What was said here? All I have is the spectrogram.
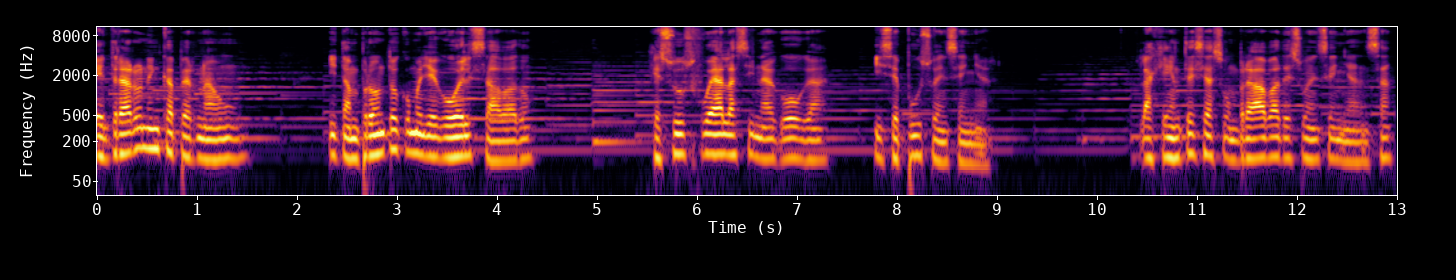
Entraron en Capernaum y tan pronto como llegó el sábado, Jesús fue a la sinagoga y se puso a enseñar. La gente se asombraba de su enseñanza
